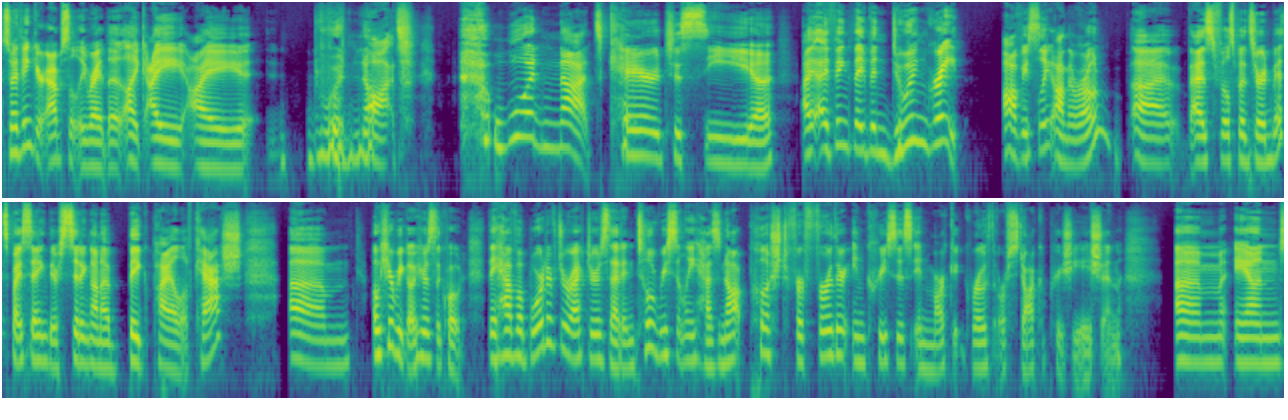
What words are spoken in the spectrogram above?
so I think you're absolutely right that like I I would not would not care to see. Uh, I, I think they've been doing great obviously on their own, uh, as Phil Spencer admits by saying they're sitting on a big pile of cash. Um, oh, here we go. Here's the quote. They have a board of directors that until recently has not pushed for further increases in market growth or stock appreciation. Um, and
